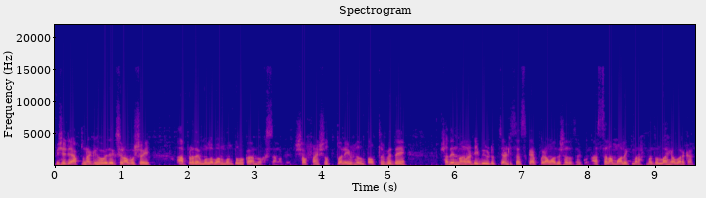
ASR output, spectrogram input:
বিষয়টি আপনারা কীভাবে দেখছেন অবশ্যই আপনাদের মূল্যবান মন্তব্য কমেন্ট বক্সে জানাবেন। সবসময় সত্য নির্ভর তথ্য পেতে স্বাধীন বাংলা টিভি ইউটিউব চ্যানেলটি সাবস্ক্রাইব করে আমাদের সাথে থাকুন। আসসালামু আলাইকুম রহমতুল্লাহ বারকাত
